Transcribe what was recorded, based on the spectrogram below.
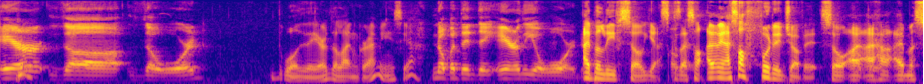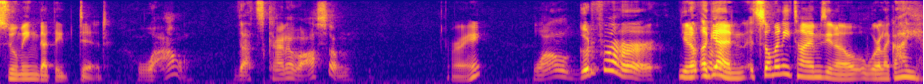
air the the award? well they aired the latin grammys yeah. No, but did they air the award? i believe so yes because i saw i mean i saw footage of it so I, I i'm assuming that they did. Wow, that's kind of awesome. right Well, good for her. you know for her. again so many times you know we're like i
